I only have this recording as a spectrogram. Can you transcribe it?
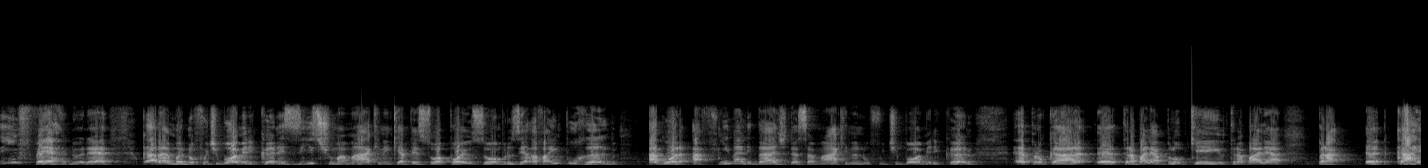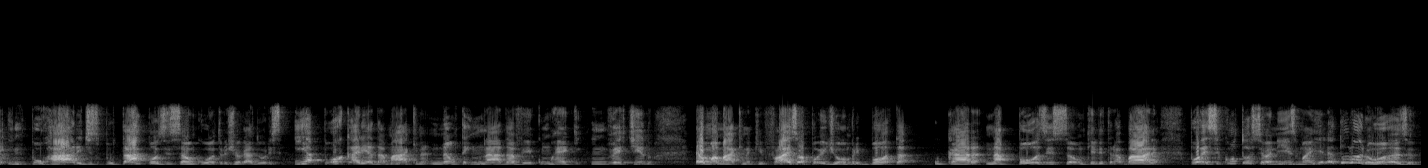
inferno, né? Caramba, no futebol americano existe uma máquina em que a pessoa apoia os ombros e ela vai empurrando. Agora, a finalidade dessa máquina no futebol americano é para o cara é, trabalhar bloqueio, trabalhar para é, empurrar e disputar posição com outros jogadores. E a porcaria da máquina não tem nada a ver com hack invertido. É uma máquina que faz o apoio de ombro e bota o cara na posição que ele trabalha. Pô, esse contorcionismo aí, ele é doloroso,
